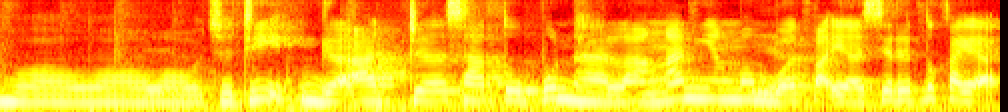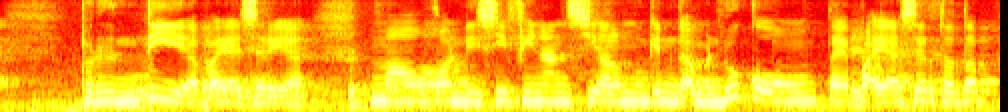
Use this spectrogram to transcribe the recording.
Wow, wow, wow. Jadi nggak ada satupun halangan yang membuat Pak Yasir itu kayak berhenti ya Pak Yasir ya. Mau kondisi finansial mungkin nggak mendukung, tapi Pak Yasir tetap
